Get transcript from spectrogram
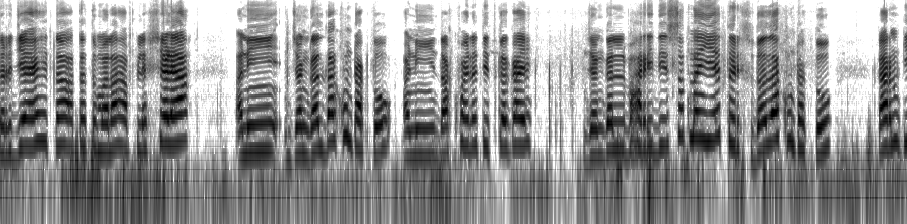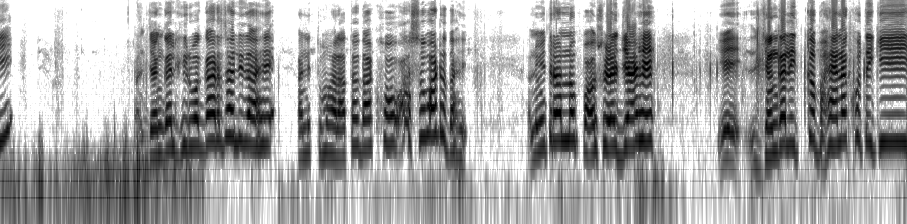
तर जे आहे तर आता तुम्हाला आपल्या शेळ्या आणि जंगल दाखवून टाकतो. आणि दाखवायला तितकं काय जंगल भारी दिसत नाही आहे तरीसुद्धा दाखवून टाकतो. कारण की जंगल हिरवगार झालेलं आहे आणि तुम्हाला आता दाखवावं असं वाटत आहे. आणि मित्रांनो पावसाळ्यात जे आहे ए जंगल इतकं भयानक होतं की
